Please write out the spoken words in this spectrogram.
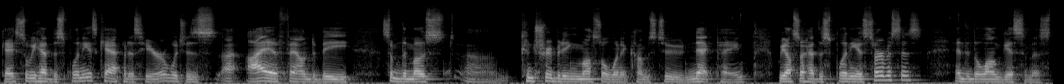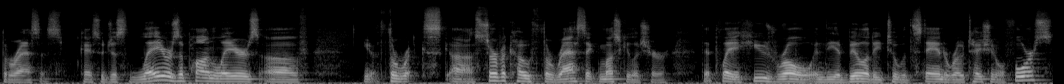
Okay, so we have the splenius capitis here, which is I have found to be some of the most um, contributing muscle when it comes to neck pain. We also have the splenius cervicis and then the longissimus thoracis. Okay, so just layers upon layers of you know, uh, cervicothoracic musculature that play a huge role in the ability to withstand a rotational force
